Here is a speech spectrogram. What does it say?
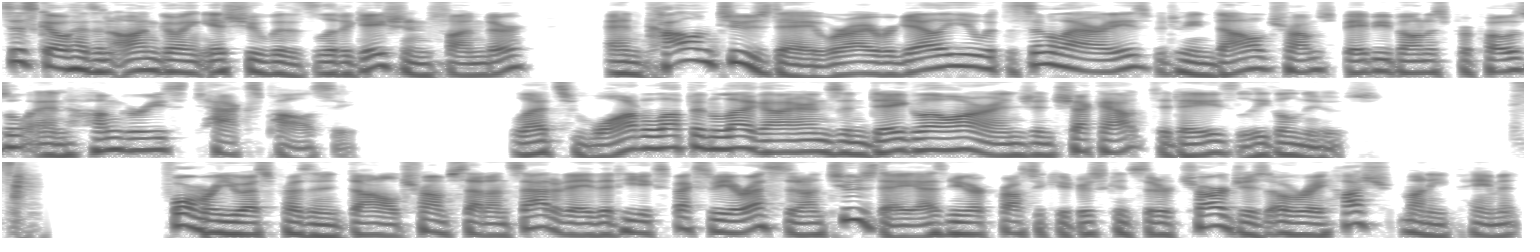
Sysco has an ongoing issue with its litigation funder. And Column Tuesday, where I regale you with the similarities between Donald Trump's baby bonus proposal and Hungary's tax policy. Let's waddle up in leg irons and Dayglow Orange and check out today's legal news. Former U.S. President Donald Trump said on Saturday that he expects to be arrested on Tuesday as New York prosecutors consider charges over a hush money payment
